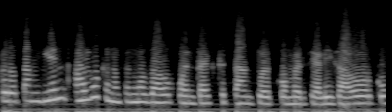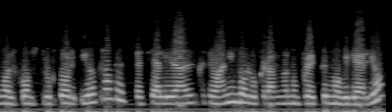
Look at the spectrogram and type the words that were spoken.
Pero también algo que nos hemos dado cuenta es que tanto el comercializador como el constructor y otras especialidades que se van involucrando en un proyecto inmobiliario,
